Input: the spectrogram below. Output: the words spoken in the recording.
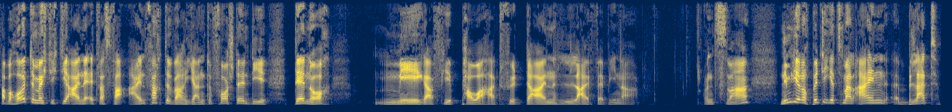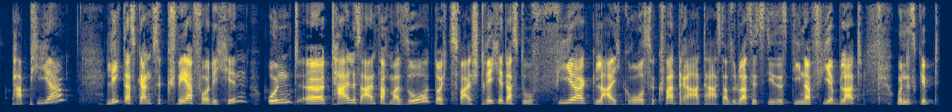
Aber heute möchte ich dir eine etwas vereinfachte Variante vorstellen, die dennoch mega viel Power hat für dein Live-Webinar. Und zwar, nimm dir doch bitte jetzt mal ein Blatt Papier, leg das Ganze quer vor dich hin und äh, teile es einfach mal so durch zwei Striche, dass du vier gleich große Quadrate hast. Also du hast jetzt dieses DIN A4 Blatt und es gibt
